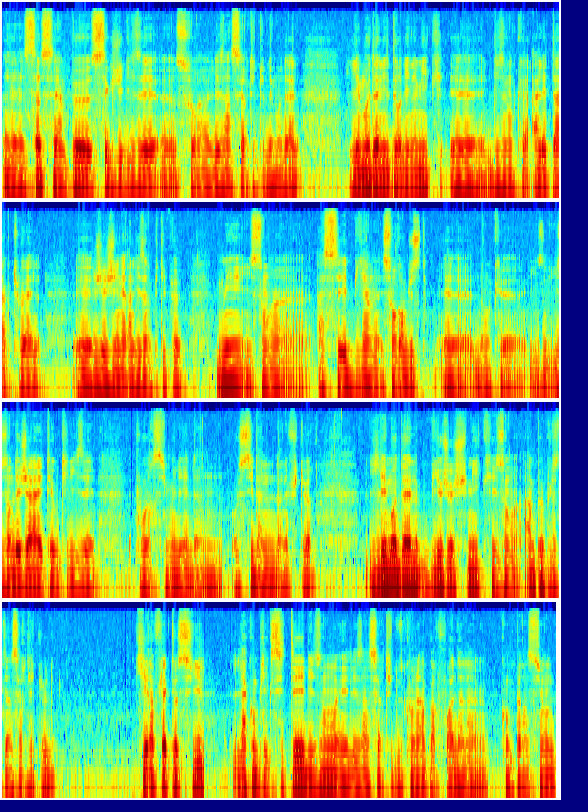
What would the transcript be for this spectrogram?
euh, ça, c'est un peu ce que je disais euh, sur euh, les incertitudes des modèles. Les modèles hydrodynamiques, disons qu'à l'état actuel, je généralise un petit peu, mais ils sont assez bien, ils sont robustes. donc, ils, ont déjà été utilisés pour simuler aussi dans, dans, le futur. Les modèles biogéochimiques, ils ont un peu plus d'incertitudes, qui reflètent aussi la complexité, disons, et les incertitudes qu'on a parfois dans la compréhension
